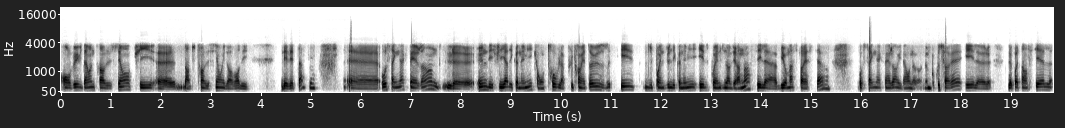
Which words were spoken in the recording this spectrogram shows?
on veut évidemment une transition, puis euh, dans toute transition, il doit y avoir des, des étapes. Euh, au Saguenay-Saint-Jean, une des filières d'économie qu'on trouve la plus prometteuse, et du point de vue de l'économie et du point de vue de l'environnement, c'est la biomasse forestière. Au Saguenay-Saint-Jean, évidemment, on a, beaucoup de forêts et le, le, potentiel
